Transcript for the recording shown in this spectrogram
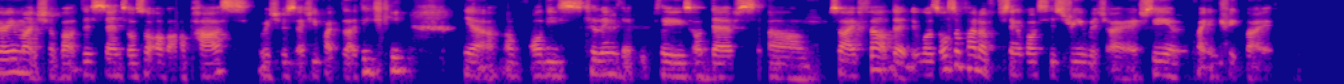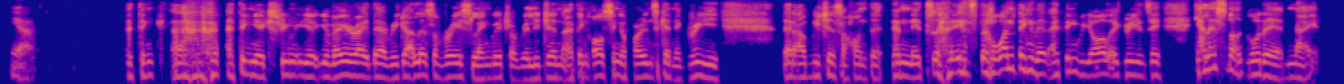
very much about this sense also of our past, which is actually quite bloody. yeah, of all these killings that took place or deaths. Um, so I felt that it was also part of Singapore's history, which I actually am quite intrigued by. Yeah. I think uh, I think you're extremely you're, very right there. Regardless of race, language, or religion, I think all Singaporeans can agree that our beaches are haunted, and it's it's the one thing that I think we all agree and say, yeah, let's not go there at night.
